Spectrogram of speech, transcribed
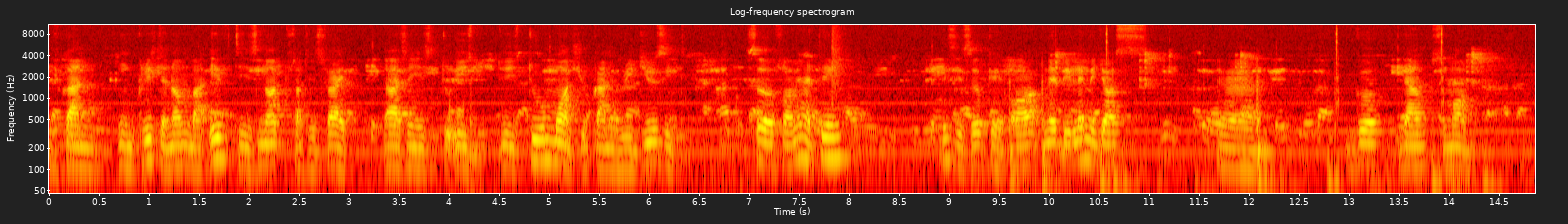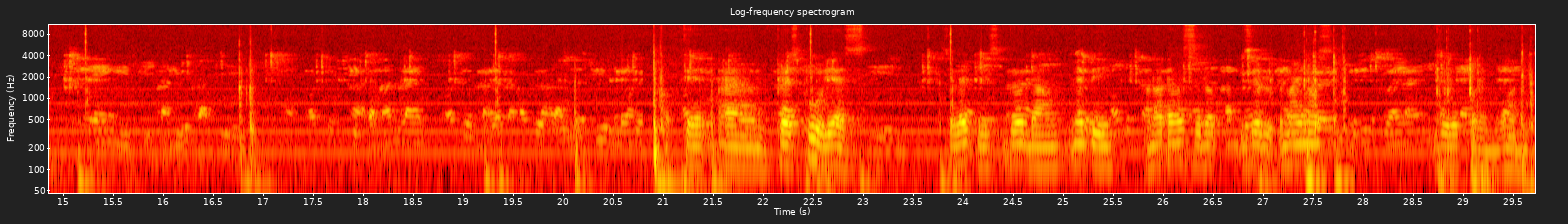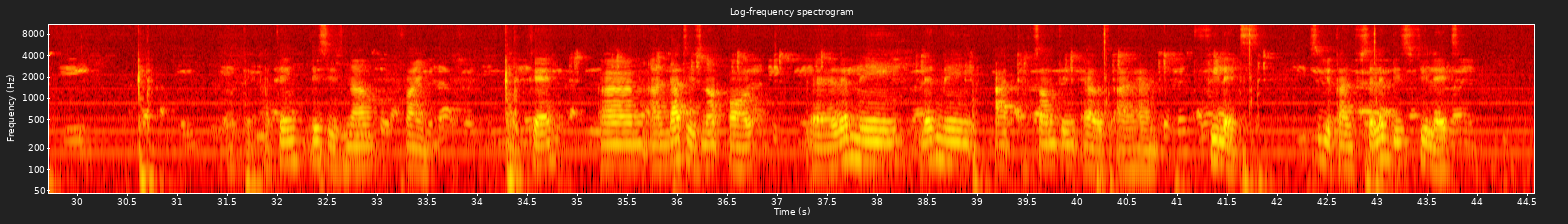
you can increase the number. If it is not satisfied that is too, is, is too much you can reduce it. So for me I think this is okay. Or maybe let me just uh, go down small. Okay um, press pull yes. So let this go down. Maybe another 0, 0 minus 0 0.1 okay I think this is now fine okay um, and that is not all uh, let me let me add something else um, fillets so you can select this fillet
